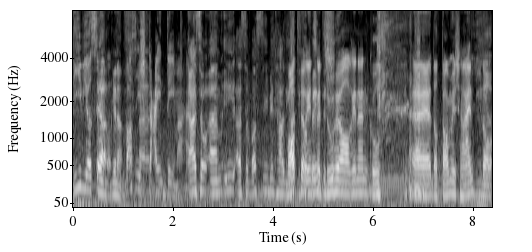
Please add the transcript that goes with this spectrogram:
Livio Sommer. Ja, genau. Was ist dein Thema? Also, ähm, ich, also was ich mit halt Warte für unsere Zuhörerinnen kurz. äh, der Tom ist heint, der,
